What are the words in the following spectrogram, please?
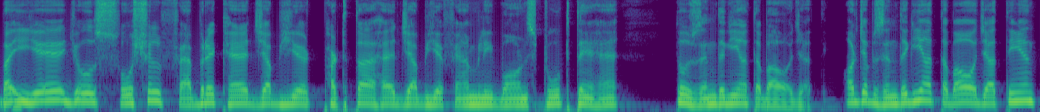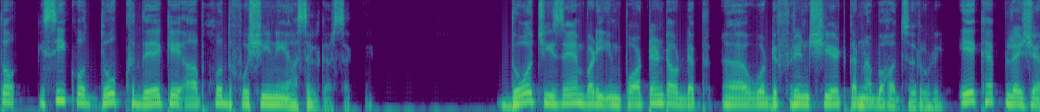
بھائی یہ جو سوشل فیبرک ہے، جب یہ پھٹتا ہے، جب یہ فیملی بانڈس ٹوٹتے ہیں، تو زندگیاں تباہ ہو جاتی ہیں۔ اور جب زندگیاں تباہ ہو جاتی ہیں، تو کسی کو دکھ دے کے آپ خود خوشی نہیں حاصل کر سکتے۔ دو چیزیں بڑی امپورٹنٹ اور وہ ڈفرینشیٹ کرنا بہت ضروری۔ ایک ہے پلیجر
